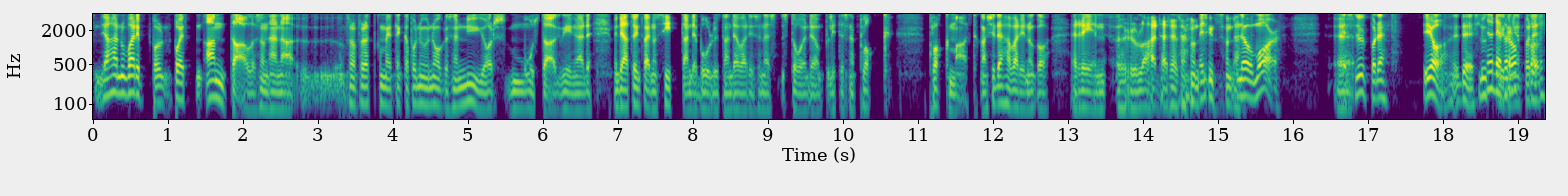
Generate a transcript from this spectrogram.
Jag har nog varit på, på ett antal sådana här, eh, framförallt kommer jag att tänka på nu några sådana nyårsmottagningar. Men det har alltså inte varit något sittande bord, utan det har varit sådana stående och lite sådana plock, plockmat. Kanske det har varit något ren rullader eller någonting sånt där. No more. Det är slut på det. Ja, det är Nu är det broccoli. det.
